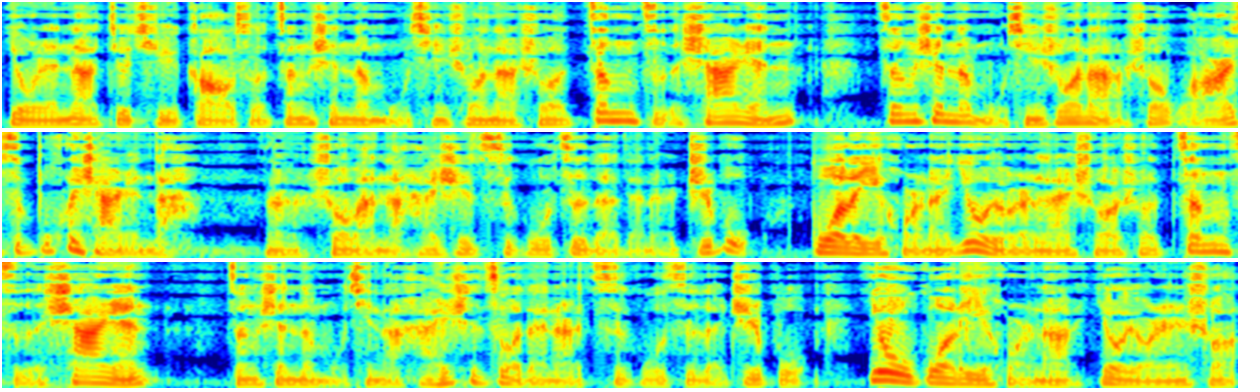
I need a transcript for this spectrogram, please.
有人呢就去告诉曾参的母亲说呢，说曾子杀人。曾参的母亲说呢，说我儿子不会杀人的。嗯，说完呢，还是自顾自的在那儿织布。过了一会儿呢，又有人来说说曾子杀人。曾参的母亲呢，还是坐在那儿自顾自的织布。又过了一会儿呢，又有人说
